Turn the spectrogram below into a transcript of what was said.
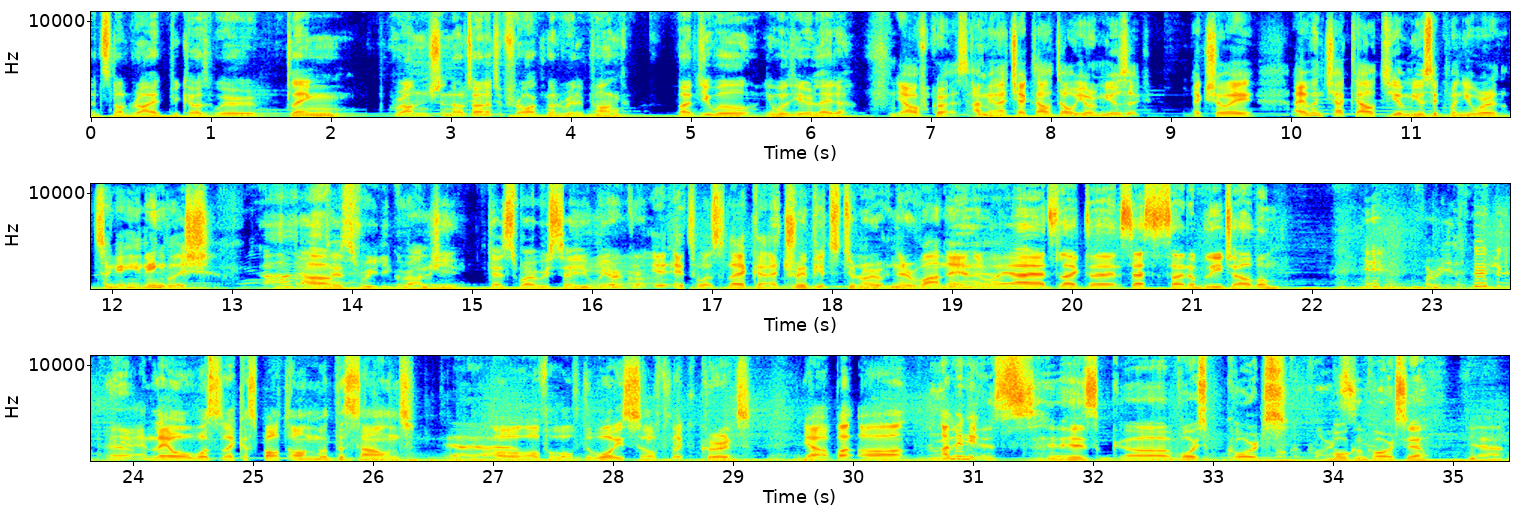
it's not right because we're playing grunge and alternative rock, not really punk. But you will you will hear later. Yeah, of course. I mean, I checked out all your music. Actually, I haven't checked out your music when you were singing in English. Ah, That's really grungy. That's why we say we are grungy. It, it was like a tribute to Nir- Nirvana in a way. yeah, it's like the Incesticide of Bleach album. For real. Yeah, and Leo was like a spot on with the sound Yeah, of, of, of the voice of like Kurt. Yeah, but uh, I mean, his his uh, voice chords, Vocal chords, vocal cords, yeah. Yeah.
